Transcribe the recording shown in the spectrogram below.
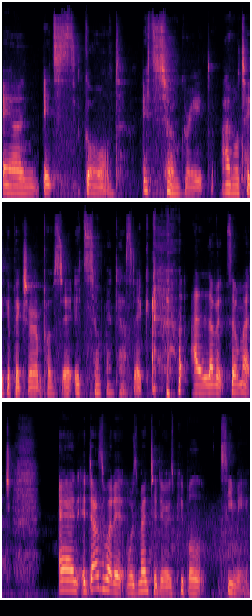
and it's gold. It's so great. I will take a picture and post it. It's so fantastic. I love it so much. And it does what it was meant to do is people see me.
